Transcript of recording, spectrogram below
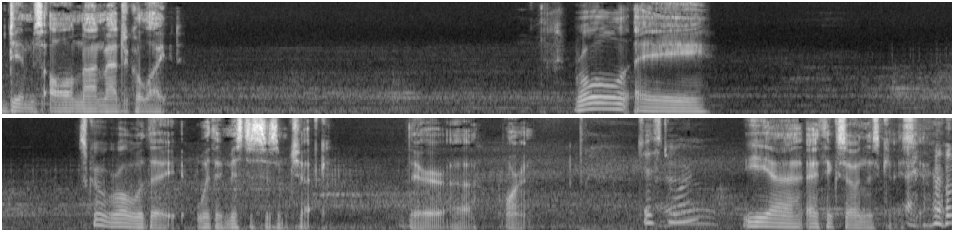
dims all non-magical light. Roll a. Let's go roll with a with a mysticism check. There, uh, Warren. Just one? Yeah, I think so in this case. Yeah.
